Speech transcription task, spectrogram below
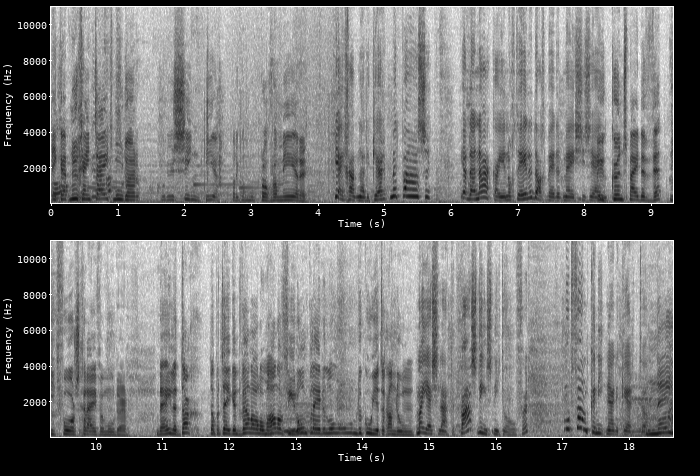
Ik heb nu geen tijd, moeder. Moet u eens zien, hier, wat ik nog moet programmeren. Jij gaat naar de kerk met Pasen. Ja, daarna kan je nog de hele dag bij dat meisje zijn. U kunt mij de wet niet voorschrijven, moeder. De hele dag, dat betekent wel al om half vier omkleden om, om de koeien te gaan doen. Maar jij slaat de paasdienst niet over. Moet Vanke niet naar de kerk dan? Nee,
